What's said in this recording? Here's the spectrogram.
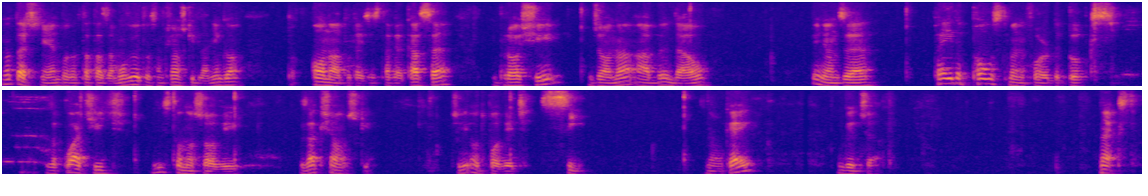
No też nie, bo tata zamówił, to są książki dla niego. To ona tutaj zostawia kasę prosi Johna, aby dał pieniądze. Pay the postman for the books. Zapłacić listonoszowi za książki. Czyli odpowiedź C. Ok? Good job. Next.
